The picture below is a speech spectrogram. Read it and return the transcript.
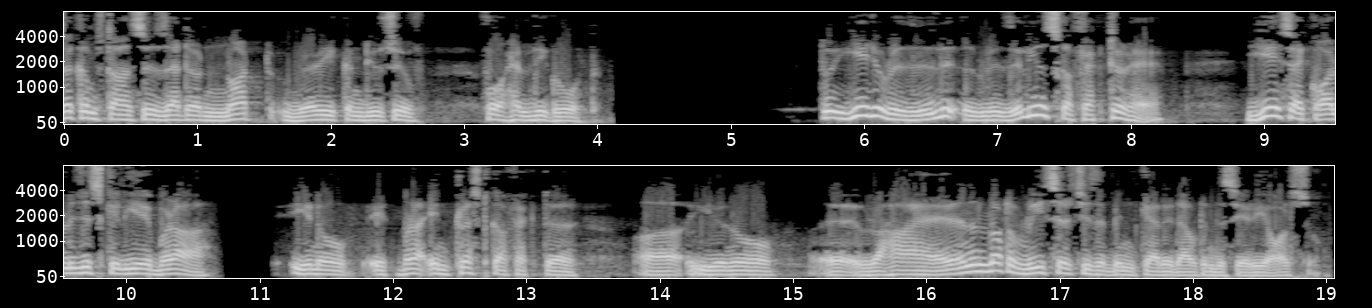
circumstance that are not very conducive for healthy growth تو یہ جو ریزیلینس کا فیکٹر ہے، یہ سائیکالوجسٹ کے لیے بڑا یو نو ایک بڑا انٹرسٹ کا فیکٹر یو نو رہا ہے۔ Lot of research is been carried out in this area also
